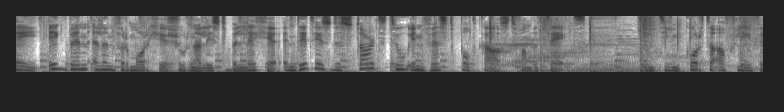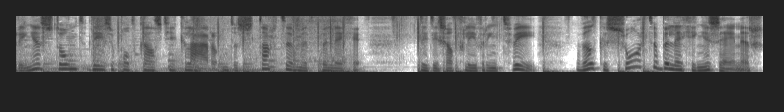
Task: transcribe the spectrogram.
Hey, ik ben Ellen Vermorgen, journalist beleggen en dit is de Start to Invest podcast van de tijd. In tien korte afleveringen stoomt deze podcast je klaar om te starten met beleggen. Dit is aflevering 2. Welke soorten beleggingen zijn er?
